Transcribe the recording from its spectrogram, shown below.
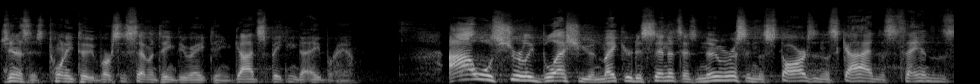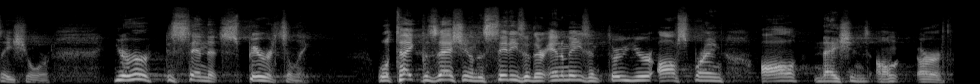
Genesis 22, verses 17 through 18. God speaking to Abraham. I will surely bless you and make your descendants as numerous in the stars in the sky and the sands of the seashore. your descendants spiritually will take possession of the cities of their enemies, and through your offspring, all nations on earth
